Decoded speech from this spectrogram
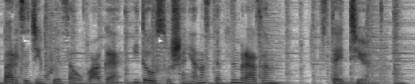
Bardzo dziękuję za uwagę i do usłyszenia następnym razem. Stay tuned.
